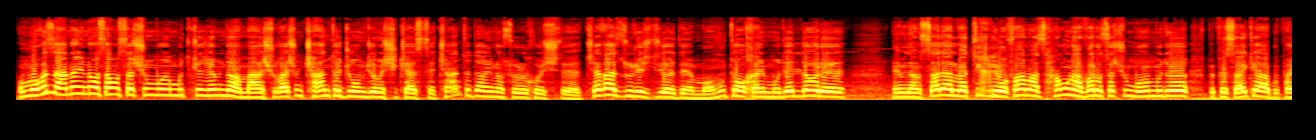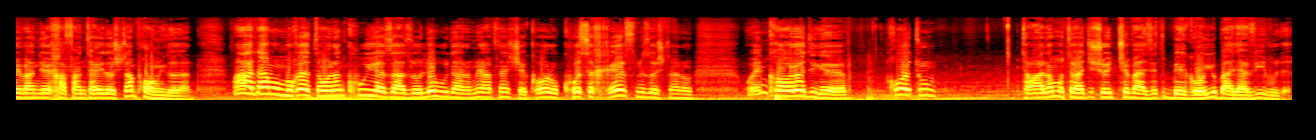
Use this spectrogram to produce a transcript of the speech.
اون موقع زنا اینا اصلا واسهشون مهم بود که چه می‌دونم معشوقشون چند تا جمجمه شکسته چند تا دایناسور کشته. چقدر زورش زیاده؟ ماموت آخرین مدل داره. نمی‌دونم. صد البته قیافه هم از همون اول واسهشون مهم بود و به پسایی که ابرو پیوندی خفن تری داشتن پا می‌دادن. مردم اون موقع احتمالاً کوی از ازوله بودن و می‌رفتن شکار و کس خرس میذاشتن و و این کارا دیگه. خودتون تا الان متوجه شدید چه وضعیت بگاهی و بدوی بوده.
